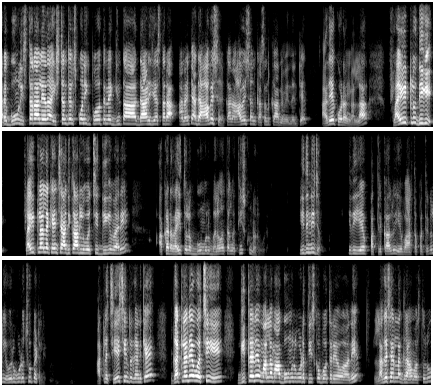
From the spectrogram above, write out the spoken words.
అరే భూములు ఇస్తారా లేదా? ఇష్టం తెలుసుకోనికి పోతేనే గింత దాడి చేస్తారా? అని అంటే అది ఆవేశం కానీ ఆవేశానికి అసలు కారణం ఏంటంటే అదే కోడంగల్లా ఫ్లైట్లు దిగి ఫ్లైట్లలోకించి అధికారులు వచ్చి దిగి మరి అక్కడ రైతుల భూములు బలవంతంగా తీసుకున్నారు కూడా. ఇది నిజం. ఇది ఏ పత్రికలు ఏ వార్తాపత్రికలు ఎవరు కూడా చూపెట్టలేదు. అట్లా చేసిండ్రు కనుకే గట్లనే వచ్చి గిట్లనే మళ్ళీ మా భూములు కూడా తీసుకోబోతారేమో అని లగచర్ల గ్రామస్తులు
